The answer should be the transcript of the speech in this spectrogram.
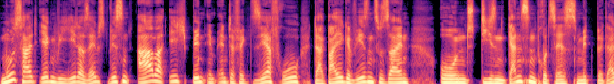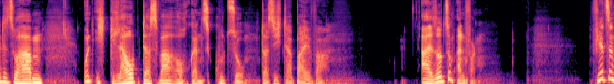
Muss halt irgendwie jeder selbst wissen, aber ich bin im Endeffekt sehr froh, dabei gewesen zu sein und diesen ganzen Prozess mit begleitet zu haben. Und ich glaube, das war auch ganz gut so, dass ich dabei war. Also zum Anfang. 14.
